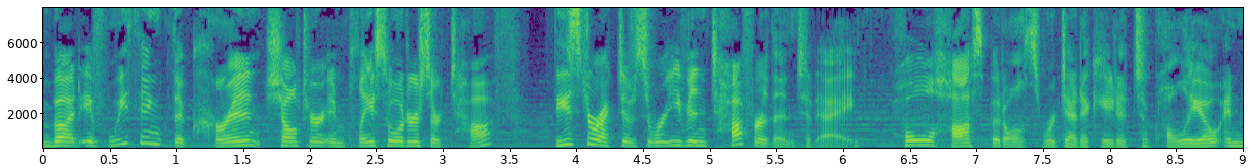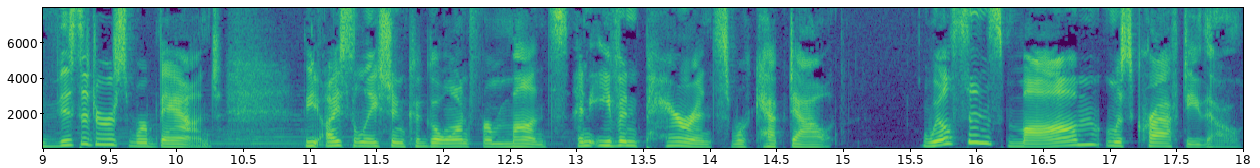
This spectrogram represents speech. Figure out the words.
But if we think the current shelter in place orders are tough, these directives were even tougher than today. Whole hospitals were dedicated to polio, and visitors were banned. The isolation could go on for months, and even parents were kept out. Wilson's mom was crafty, though.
